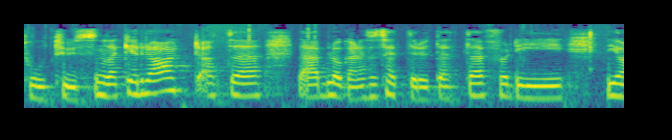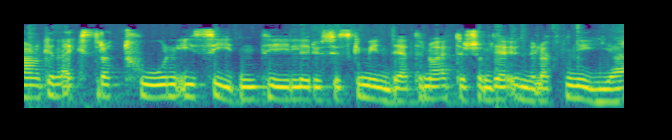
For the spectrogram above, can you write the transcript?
2000. Og det er ikke rart at det er bloggerne som setter ut dette, fordi de har nok en ekstra torn i siden til russiske russiske myndigheter nå, ettersom de er underlagt nye,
